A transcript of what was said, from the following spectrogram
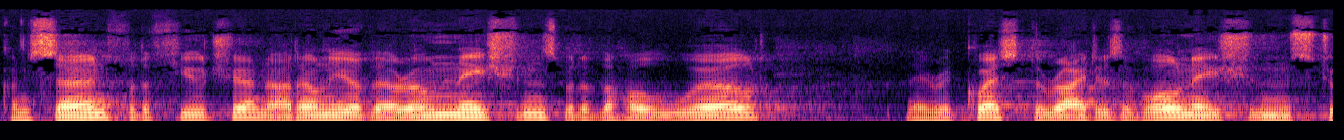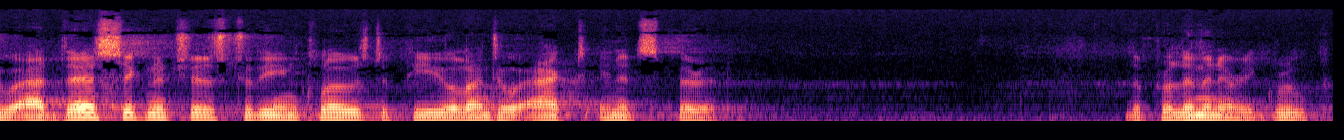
Concerned for the future not only of their own nations but of the whole world, they request the writers of all nations to add their signatures to the enclosed appeal and to act in its spirit. The preliminary group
